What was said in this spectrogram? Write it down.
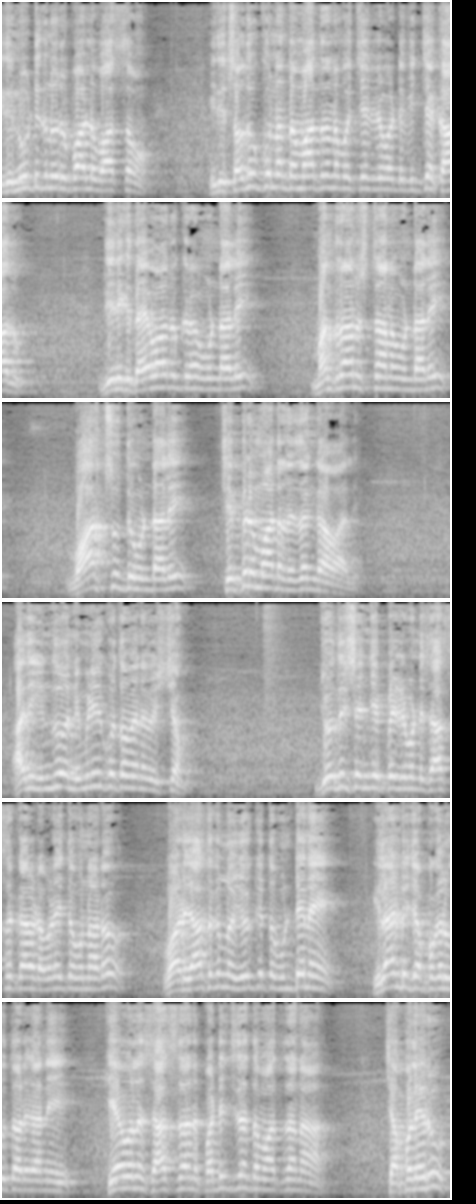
ఇది నూటికి నూరు రూపాయలు వాస్తవం. ఇది చదువుకున్నంత మాత్రాన వచ్చేటటువంటి విద్య కాదు. దీనికి దైవానుగ్రహం ఉండాలి మంత్రానుష్ఠానం ఉండాలి వాక్శుద్ధి ఉండాలి చెప్పిన మాట నిజం కావాలి. అది ఇందులో నిమిడీకృతమైన విషయం. జ్యోతిష్యం చెప్పేటటువంటి శాస్త్రకారుడు ఎవడైతే ఉన్నాడో వాడి జాతకంలో యోగ్యత ఉంటేనే ఇలాంటివి చెప్పగలుగుతాడు కానీ కేవలం శాస్త్రాన్ని పఠించినంత మాత్రాన చెప్పలేరు.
